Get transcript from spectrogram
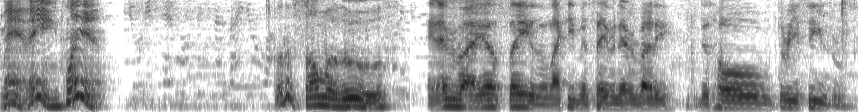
Man, they ain't playing. What if Soma lose and everybody else saves him like he been saving everybody this whole three seasons?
